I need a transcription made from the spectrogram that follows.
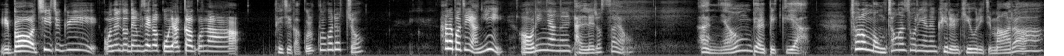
이봐, 치즈귀! 오늘도 냄새가 고약하구나. 돼지가 꿀꿀거렸죠. 할아버지 양이 어린 양을 달래줬어요. 안녕, 별빛귀야. 저런 멍청한 소리에는 귀를 기울이지 마라.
